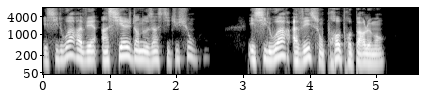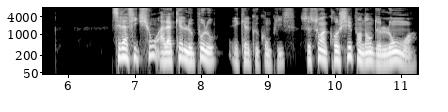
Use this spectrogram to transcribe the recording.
Et si Loire avait un siège dans nos institutions? Et si Loire avait son propre parlement? C'est la fiction à laquelle le polo et quelques complices se sont accrochés pendant de longs mois.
